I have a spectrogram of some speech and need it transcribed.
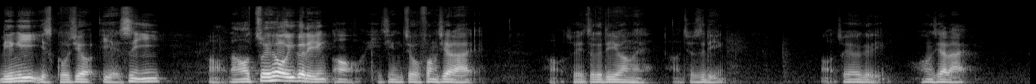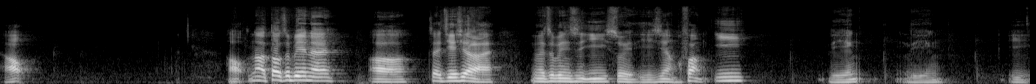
零一 is crucial 也是一，啊，然后最后一个零哦已经就放下来，好，所以这个地方呢啊就是零，啊最后一个零放下来，好。好，那到这边呢？啊，再接下来，因为这边是一，所以也这样放一零零一，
